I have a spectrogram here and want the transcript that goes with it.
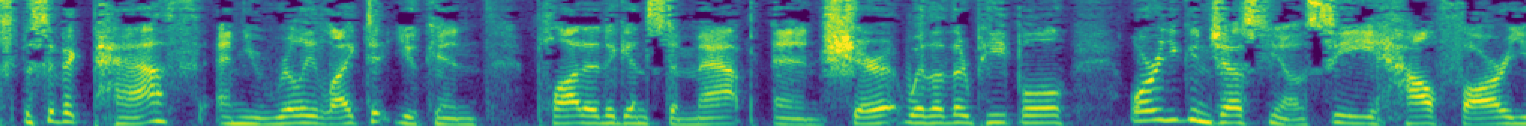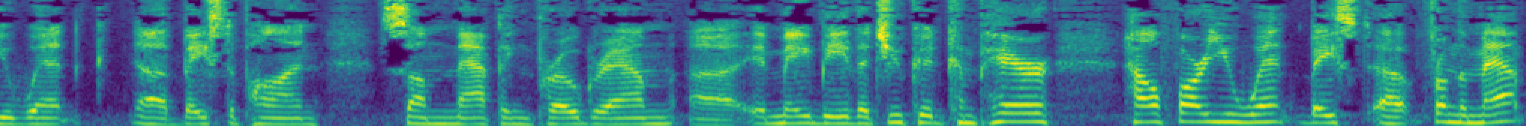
specific path and you really liked it, you can plot it against a map and share it with other people, or you can just, you know, see how far you went, uh, based upon some mapping program. Uh, it may be that you could compare how far you went based uh, from the map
